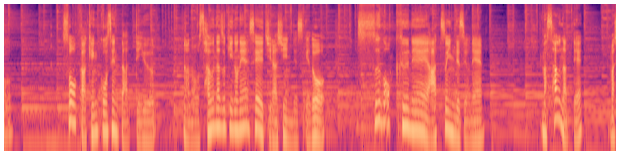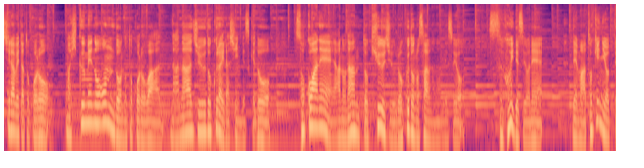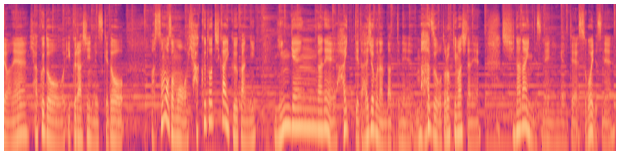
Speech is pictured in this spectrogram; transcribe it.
草加健康センターっていうあのサウナ好きのね聖地らしいんですけどすごくね暑いんですよね。まあサウナって、まあ、調べたところ、まあ、低めの温度のところは70度くらいらしいんですけどそこはねあのなんと96度のサウナなんですよ。すごいですよね。でまあ時によってはね100度いくらしいんですけどまあ、そもそも100度近い空間に人間がね入って大丈夫なんだってねまず驚きましたね。死なないんですね人間って。すごいですね。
